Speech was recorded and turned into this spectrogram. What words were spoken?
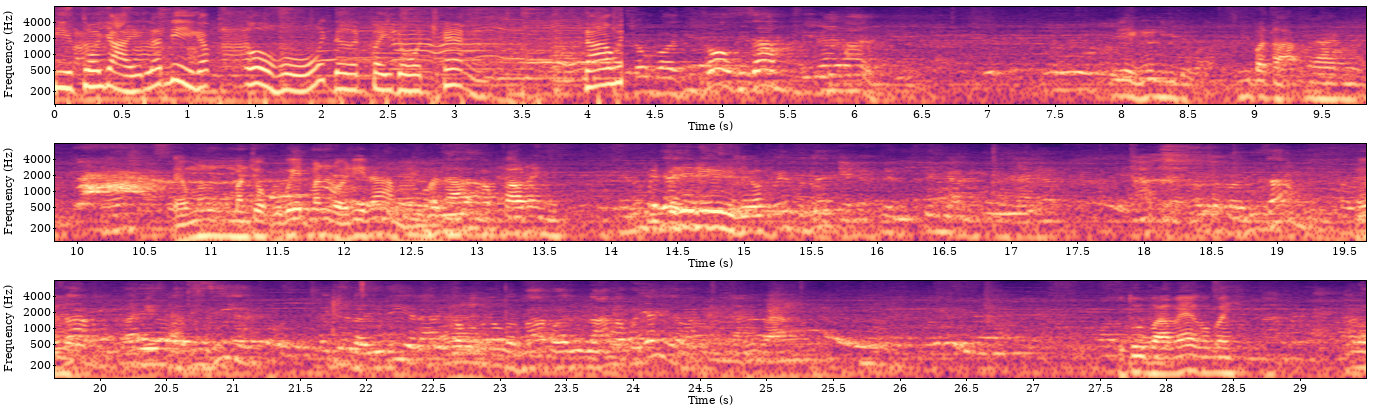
ทีมตัวใหญ่และนี่ครับ โอ้โห เดินไปโดนแข้งดาวิชมรอยที่ช่องที่ซ้ำมีได้ไหมเองก็ดีดีกว่ามีปะทะงานเดี๋ยวมันมันจบเวทมันลอยที่ร่ามเลยมีปะทะกับเขาได้ไงเป็นไปได้ดีเลยวะเว้นมันได้ชมรอยที่ซ้ำที่ซ้ำอะไรอะไรที่ซี่ไปดูอะไรที่ก็ได้เขาเอาแบบมาไปดูร้านเราไปยังไงวะวางกูตูบาแม่ก็ไป ฮัลโหล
